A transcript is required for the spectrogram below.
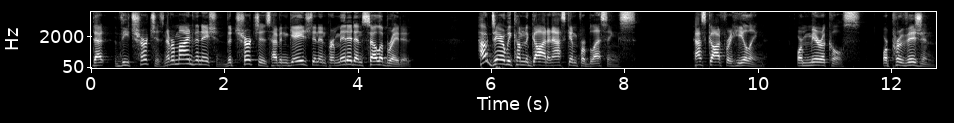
that the churches, never mind the nation, the churches have engaged in and permitted and celebrated, how dare we come to God and ask Him for blessings? Ask God for healing or miracles or provision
